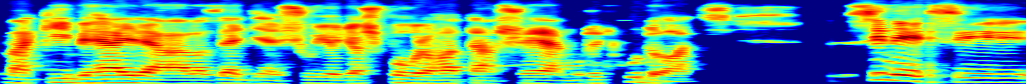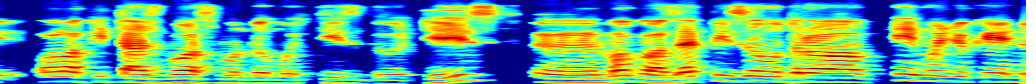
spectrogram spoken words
már kibe helyreáll az egyensúly, hogy a spóra hatása elmúlt, hogy kudarc Színészi alakításban azt mondom, hogy 10-ből 10. Maga az epizódra, én mondjuk én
